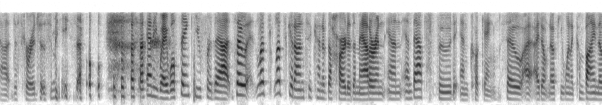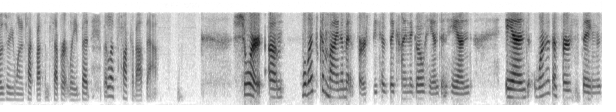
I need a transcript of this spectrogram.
uh, discourages me. So, anyway, well, thank you for that. So let's let's get on to kind of the heart of the matter, and and and that's food and cooking. So I, I don't know if you want to combine those or you want to talk about them separately, but but let's talk about that. Sure. Um, well, let's combine them at first because they kind of go hand in hand. And one of the first things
